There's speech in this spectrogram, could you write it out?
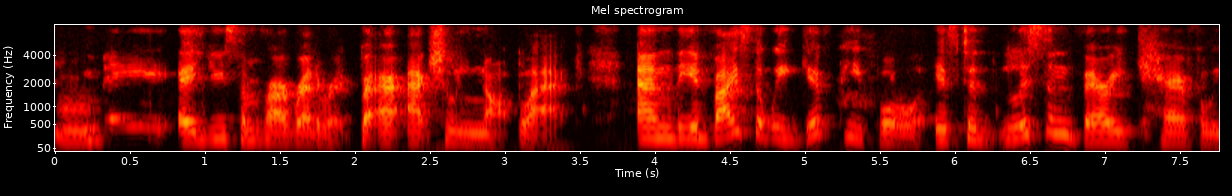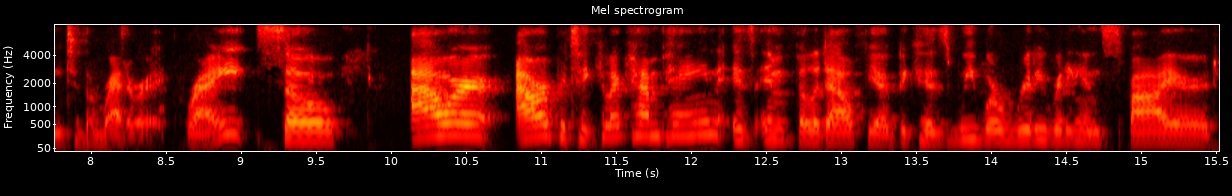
mm. may uh, use some of our rhetoric but are actually not black and the advice that we give people is to listen very carefully to the rhetoric right so our our particular campaign is in Philadelphia because we were really really inspired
